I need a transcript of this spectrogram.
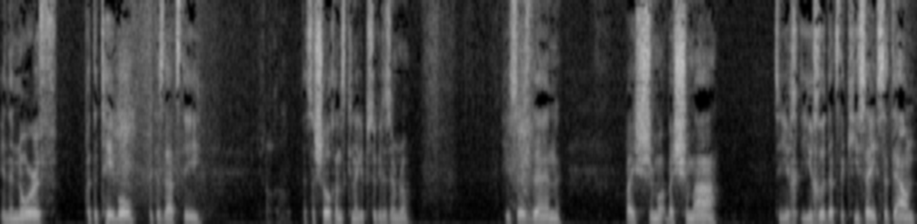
In the north, put the table, because that's the that's the Shulchan, it's connected to Pesukei Zimra. He says then, by Shema, by Shema to Yichud, that's the Kisei, sit down.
